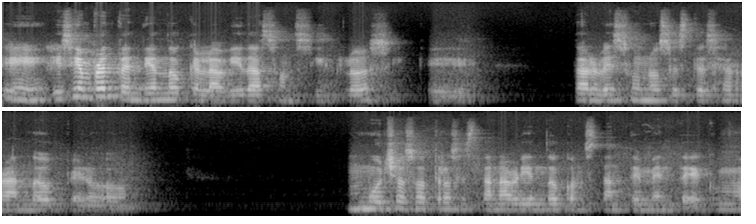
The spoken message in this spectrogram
Sí, y siempre entendiendo que la vida son ciclos y que tal vez uno se esté cerrando, pero muchos otros están abriendo constantemente. Como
